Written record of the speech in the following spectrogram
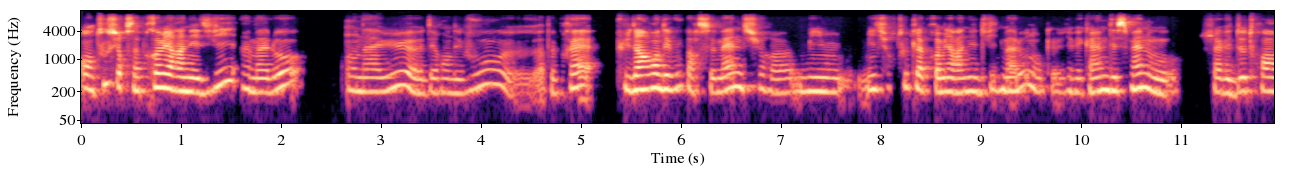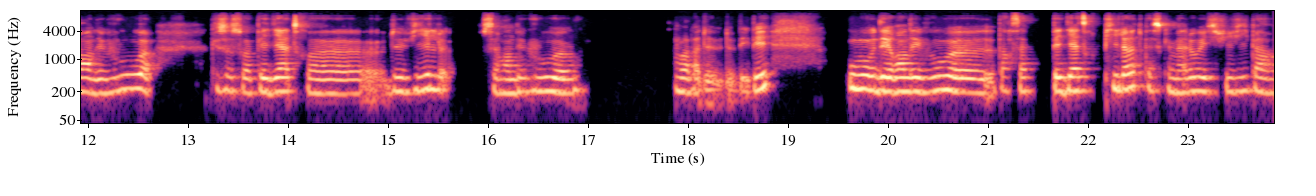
en tout, sur sa première année de vie, à Malo, on a eu euh, des rendez-vous, euh, à peu près plus d'un rendez-vous par semaine sur, euh, mis, sur toute la première année de vie de Malo. Donc, il y avait quand même des semaines où j'avais deux, trois rendez-vous, que ce soit pédiatre de ville, ces rendez-vous voilà, de, bébé, ou des rendez-vous par sa pédiatre pilote, parce que Malo est suivi par,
